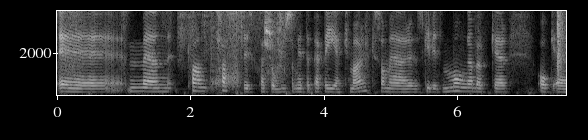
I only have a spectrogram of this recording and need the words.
Eh, men fantastisk person som heter Peppe Ekmark som har skrivit många böcker och är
